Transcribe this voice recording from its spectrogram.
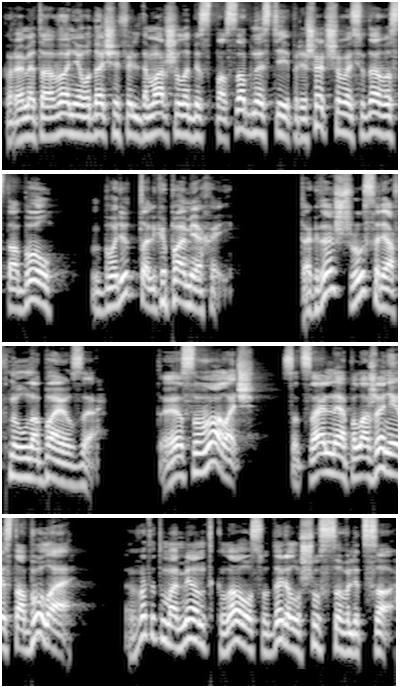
Кроме того, неудача фельдмаршала без способностей, пришедшего сюда в Истабул, будет только помехой. Тогда Шус рявкнул на Байлза. «Ты сволочь! Социальное положение Истабула!» В этот момент Клаус ударил Шусса в лицо.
